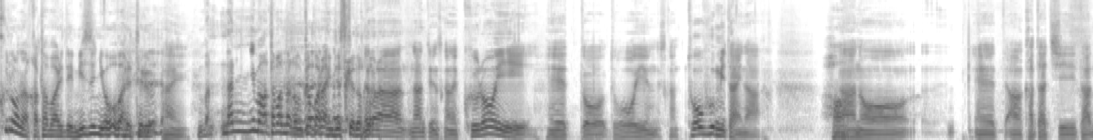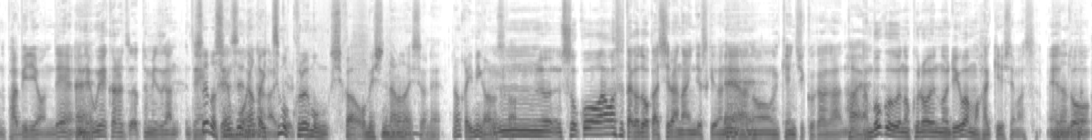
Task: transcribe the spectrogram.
黒な塊で水に覆われてる。はい。ま、何にも頭の中浮かばないんですけど。だから、なんていうんですかね、黒い、えっ、と、どういうんですか、豆腐みたいな、はあの、えーあ形たパビリオンで,、ええで上からずっと水が全そういえば先生なんかいつもい黒いもんしかお召しにならないですよね。なんか意味があるんですか？うんそこを合わせたかどうかは知らないんですけどね、ええあの建築家が、はい僕の黒いの理由はもうはっきりしてます。えっ、と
